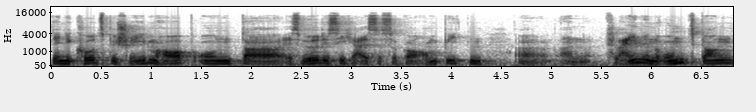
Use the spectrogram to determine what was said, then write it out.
den ich kurz beschrieben habe und äh, es würde sich also sogar anbieten, äh, einen kleinen Rundgang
